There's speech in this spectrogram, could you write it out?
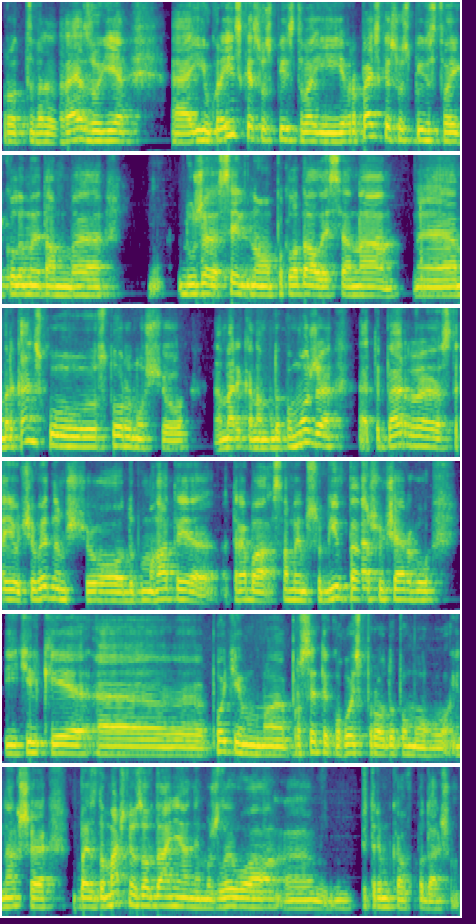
протверезує е, і українське суспільство, і європейське суспільство. І коли ми там е, дуже сильно покладалися на американську сторону, що Америка нам допоможе. Е, Тепер е, стає очевидним, що допомагати треба самим собі в першу чергу, і тільки е, потім е, просити когось про допомогу. Інакше без домашнього завдання неможлива е, підтримка в подальшому.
